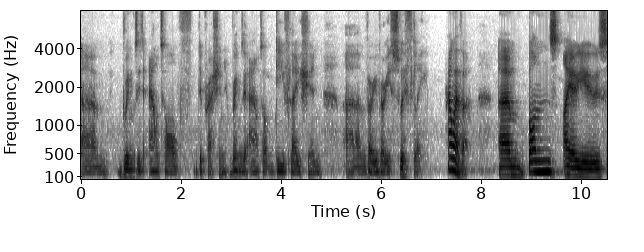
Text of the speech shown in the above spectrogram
um, brings it out of depression, it brings it out of deflation um, very very swiftly. However, um, bonds, IOUs,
